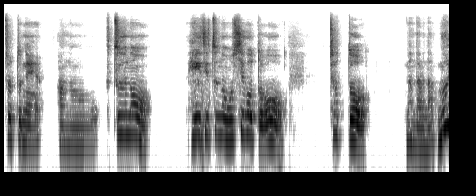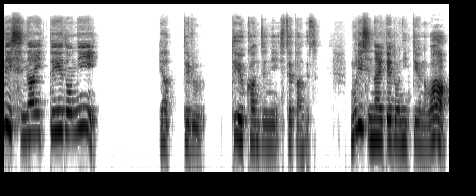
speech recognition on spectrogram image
ちょっとね、あの、普通の平日のお仕事を、ちょっと、なんだろうな、無理しない程度にやってるっていう感じにしてたんです。無理しない程度にっていうのは、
